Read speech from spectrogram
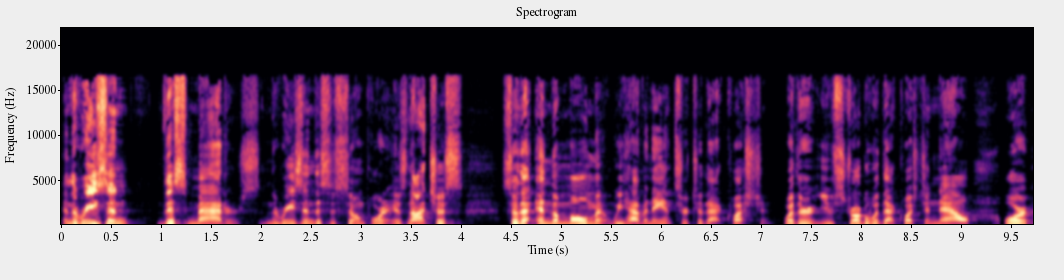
And the reason this matters. And the reason this is so important is not just so that in the moment we have an answer to that question. Whether you struggle with that question now or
